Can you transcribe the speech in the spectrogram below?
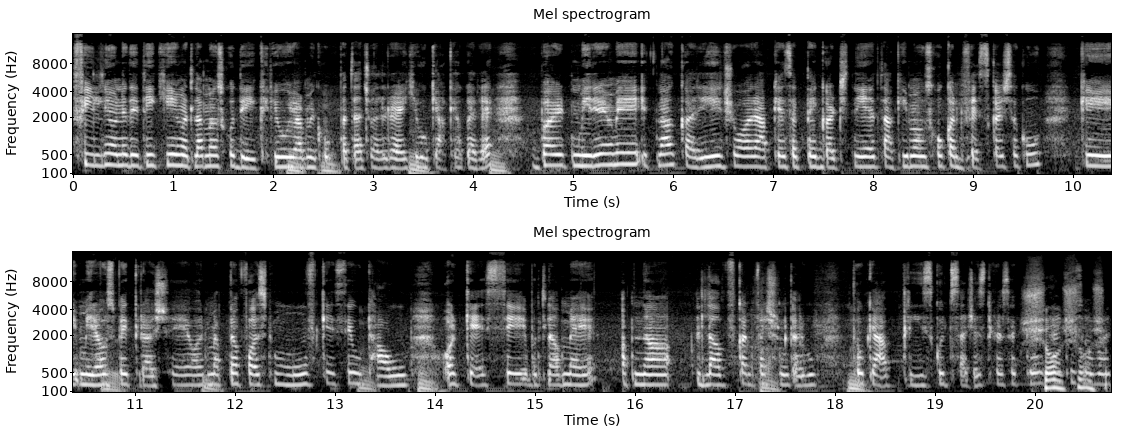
फील नहीं होने देती कि मतलब मैं उसको देख रही हूँ या मेरे को पता चल रहा है कि वो क्या क्या कर रहा है। बट मेरे में इतना करेज और आप कह सकते हैं गट्स नहीं है ताकि मैं उसको कन्फेस कर सकूँ कि मेरा उस पर क्रश है और मैं अपना फ़र्स्ट मूव कैसे उठाऊं और कैसे मतलब मैं अपना लव कन्फेशन करूँ। तो क्या आप प्लीज़ कुछ सजेस्ट कर सकते हैं? श्योर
